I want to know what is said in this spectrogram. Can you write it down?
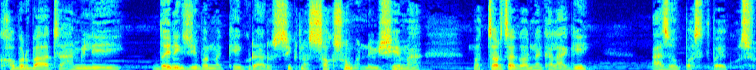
खबरबाट हामीले दैनिक जीवनमा केही कुराहरू सिक्न सक्छौँ भन्ने विषयमा म चर्चा गर्नका लागि आज उपस्थित भएको छु।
